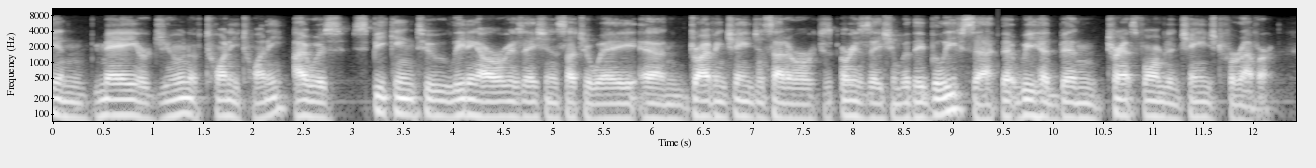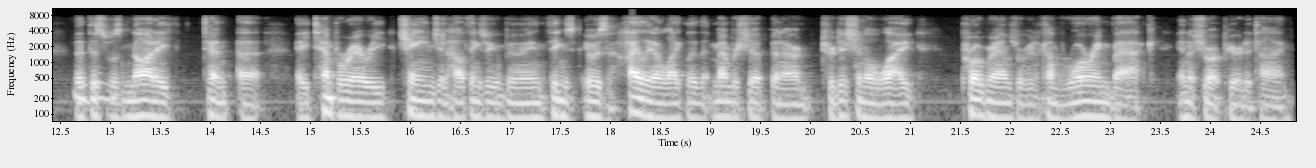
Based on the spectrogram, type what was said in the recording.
in May or June of 2020, I was speaking to leading our organization in such a way and driving change inside our organization with a belief set that we had been transformed and changed forever, that mm-hmm. this was not a ten, uh, a temporary change in how things are doing. Things it was highly unlikely that membership in our traditional Y programs were going to come roaring back in a short period of time.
